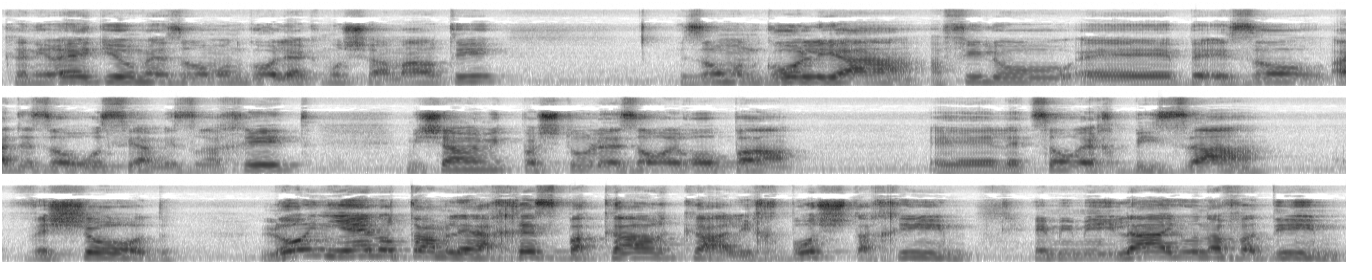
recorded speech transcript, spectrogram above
כנראה הגיעו מאזור מונגוליה כמו שאמרתי, אזור מונגוליה, אפילו אה, באזור, עד אזור רוסיה המזרחית, משם הם התפשטו לאזור אירופה אה, לצורך ביזה ושוד. לא עניין אותם להיאחז בקרקע, לכבוש שטחים, הם ממילא היו נוודים.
